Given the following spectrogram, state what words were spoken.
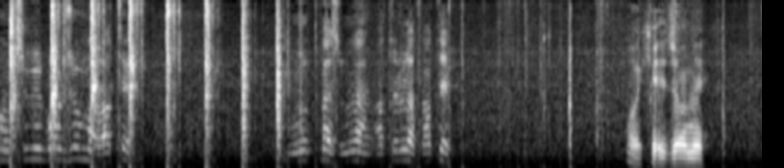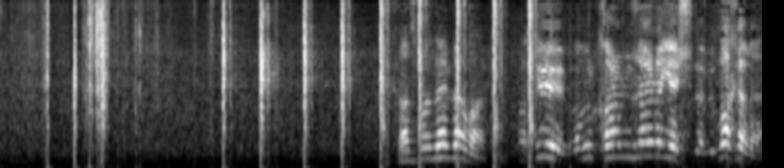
Komşu bir borcum var Atif. Unutmasın lan hatırlat Atif. Okay Johnny. Kazma nerede var? Atif öbür karın üzerine geçtiler bir bak hele.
